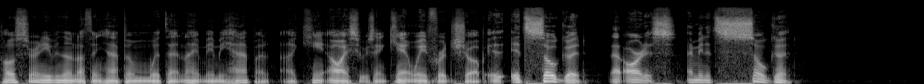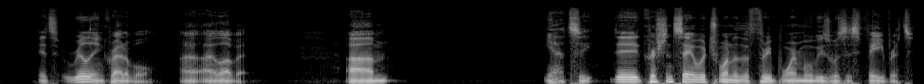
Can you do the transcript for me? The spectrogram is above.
poster, and even though nothing happened with that night, made me happy. I can't. Oh, I see what you're saying. Can't wait for it to show up. It, it's so good. That artist. I mean, it's so good. It's really incredible. I, I love it. Um. Yeah. Let's see. Did Kristian say which one of the three Bourne movies was his favorite?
